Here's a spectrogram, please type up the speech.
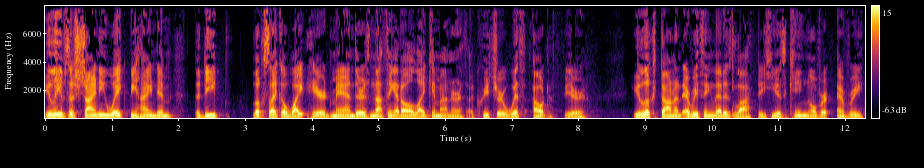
He leaves a shiny wake behind him. The deep looks like a white haired man. There is nothing at all like him on earth, a creature without fear. He looks down on everything that is lofty. He is king over every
